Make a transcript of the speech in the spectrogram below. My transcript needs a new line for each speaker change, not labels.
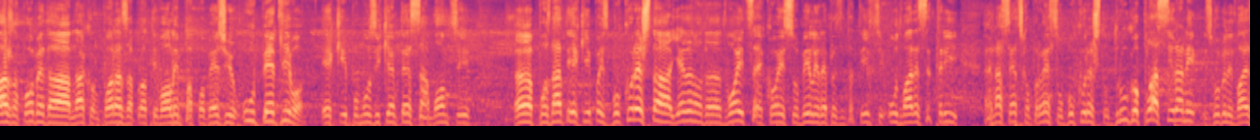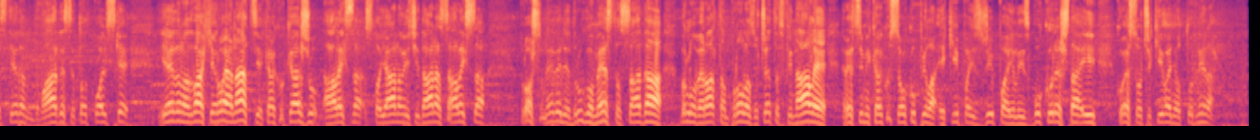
Važna pobjeda nakon poraza protiv Olimpa pobeđuju ubedljivo ekipu muzike MTS-a, momci e, poznati ekipa iz Bukurešta, jedan od dvojice koji su bili reprezentativci u 23 na svetskom prvenstvu u Bukureštu, drugo plasirani, izgubili 21-20 od Poljske, jedan od dva heroja nacije, kako kažu, Aleksa Stojanović i danas Aleksa prošle nedelje drugo mesto, sada vrlo verovatan prolaz u četvrt finale. Reci mi kako se okupila ekipa iz Žipa ili iz Bukurešta i koja su očekivanja od turnira?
